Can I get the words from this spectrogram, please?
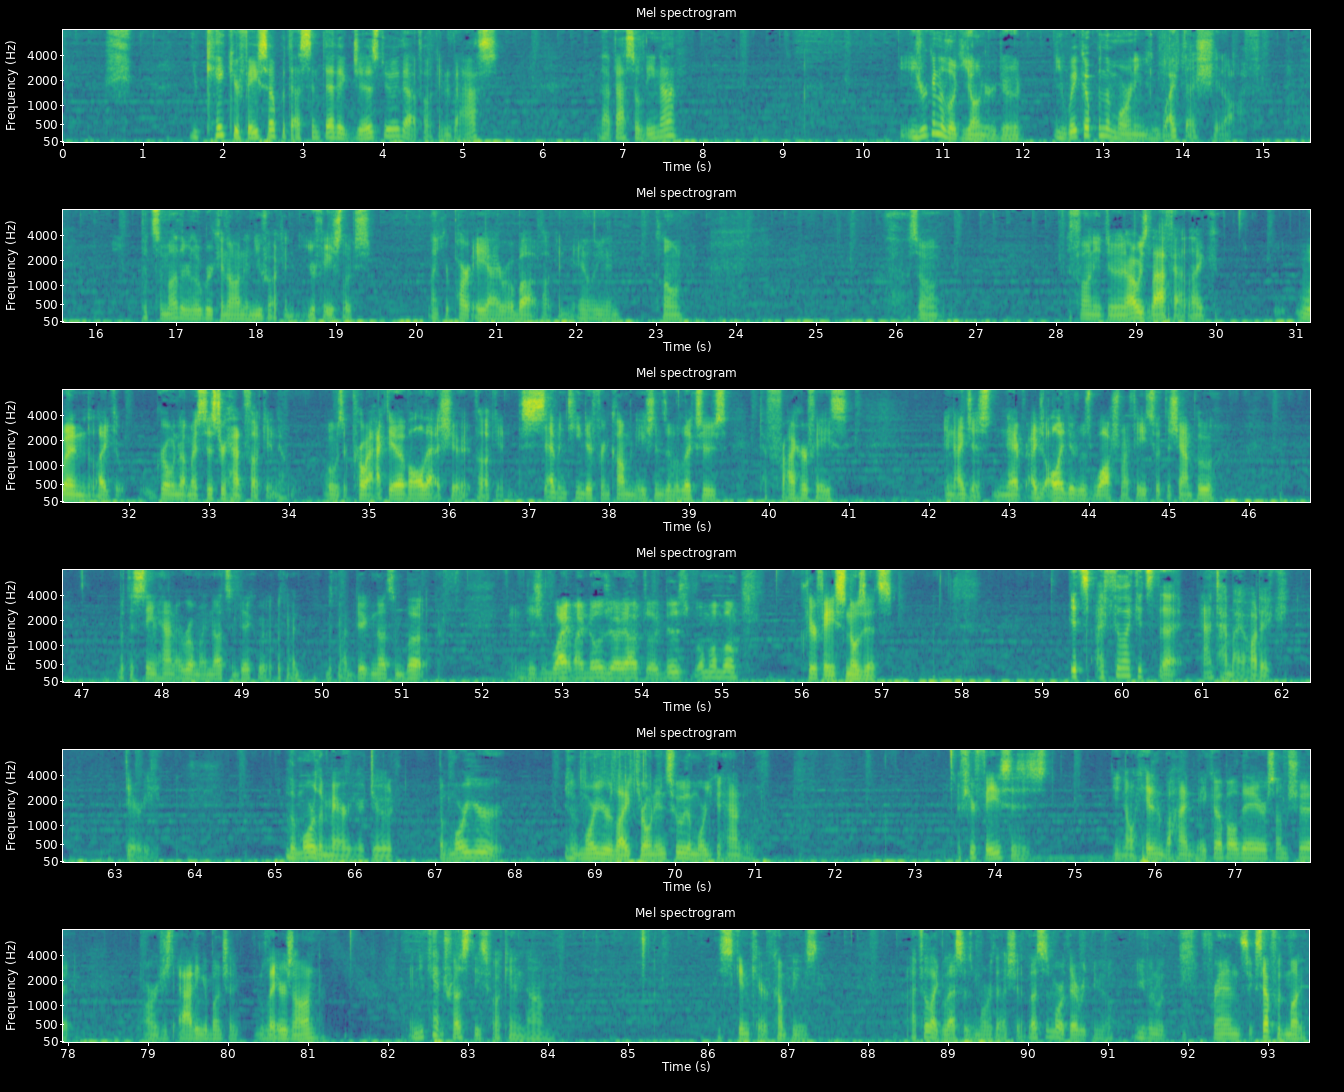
You cake your face up with that synthetic jizz, dude, that fucking Vas that Vaselina, you're gonna look younger, dude. You wake up in the morning, you wipe that shit off, put some other lubricant on, and you fucking your face looks like you're part AI robot, fucking alien clone. So it's funny, dude. I always laugh at like when like growing up, my sister had fucking what was it, Proactiv, all that shit. Fucking 17 different combinations of elixirs to fry her face. And I just never, I just, all I did was wash my face with the shampoo. With the same hand I rubbed my nuts and dick with, with my with my dick, nuts, and butt. And just wipe my nose right out like this. Boom, boom, boom. Clear face, no zits. It's, I feel like it's the antibiotic theory the more the merrier, dude. The more you're, the more you're like thrown into, the more you can handle. If your face is, you know, hidden behind makeup all day or some shit, or just adding a bunch of layers on, and you can't trust these fucking um, these skincare companies. I feel like less is more with that shit. Less is more with everything though, even with friends, except with money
